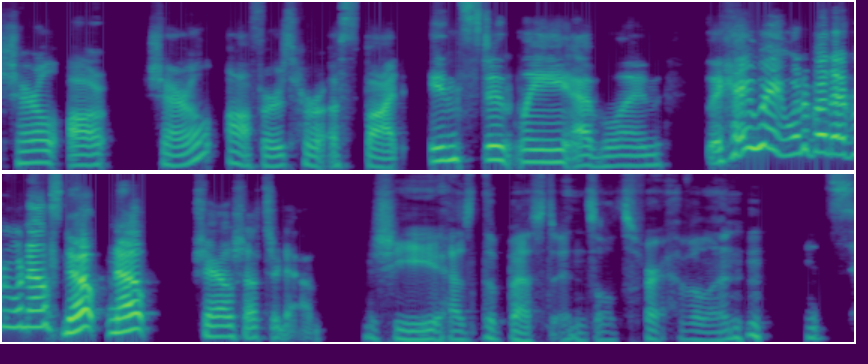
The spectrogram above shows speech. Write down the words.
Cheryl Cheryl offers her a spot instantly. Evelyn like, hey, wait, what about everyone else? Nope, nope. Cheryl shuts her down. She has the best insults for Evelyn. It's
